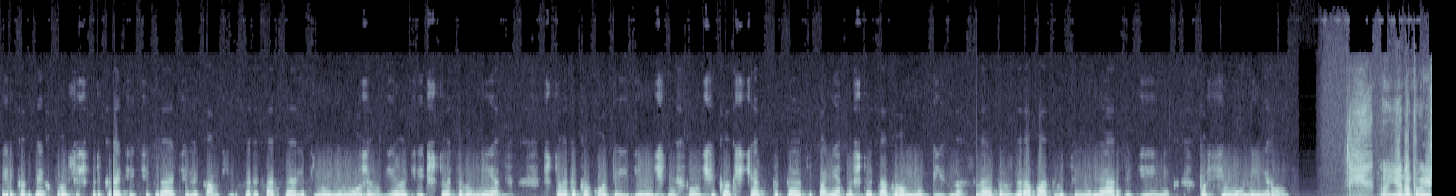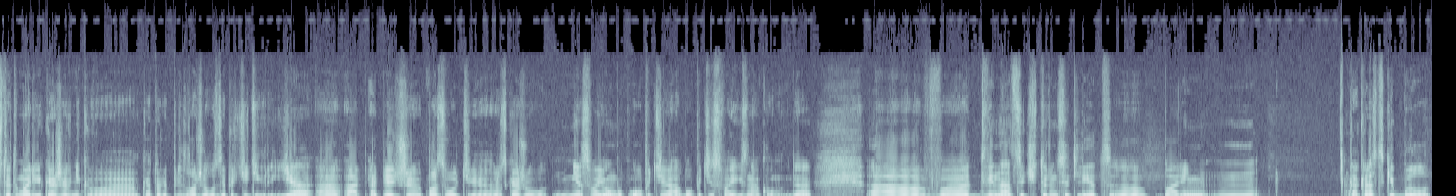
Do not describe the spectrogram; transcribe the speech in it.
или когда их просишь прекратить играть, или компьютер и так далее. Мы не можем делать вид, что этого нет, что это какой-то единичный случай, как сейчас пытаются. Понятно, что это огромный бизнес. На этом зарабатываются миллиарды денег по всему миру. Но я напомню, что это Мария Кожевникова, которая предложила запретить игры. Я, а, а, опять же, позвольте, расскажу не о своем оп- опыте, а об опыте своих знакомых. Да? А, В 12-14 лет э, парень как раз-таки был,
